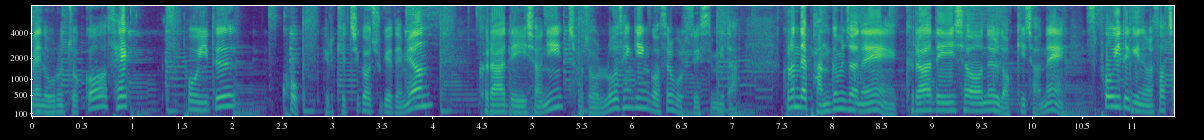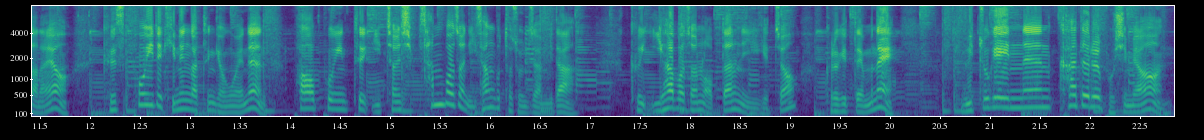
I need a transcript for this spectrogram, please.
맨 오른쪽 거 색 스포이드 콕. 이렇게 찍어주게 되면 그라데이션이 저절로 생긴 것을 볼 수 있습니다. 그런데 방금 전에 그라데이션을 넣기 전에 스포이드 기능을 썼잖아요. 그 스포이드 기능 같은 경우에는 파워포인트 2013 버전 이상부터 존재합니다. 그 이하 버전은 없다는 얘기겠죠? 그렇기 때문에 위쪽에 있는 카드를 보시면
